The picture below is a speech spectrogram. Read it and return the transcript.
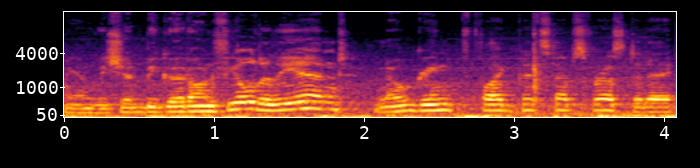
And we should be good on fuel to the end. No green flag pit stops for us today.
